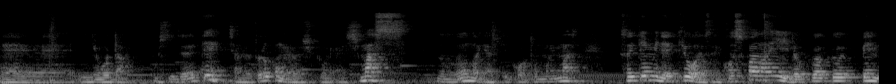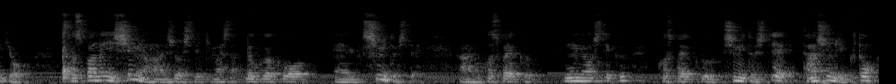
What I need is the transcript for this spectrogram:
えー、いいねボタン押していただいてチャンネル登録もよろしくお願いします。どんどんどんどんやっていこうと思います。そういった意味で今日はですねコスパのいい独学勉強コスパのいい趣味の話をしてきました。独学を、えー、趣味としてあのコスパよく運用していくコスパよく趣味として楽しんでいくと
